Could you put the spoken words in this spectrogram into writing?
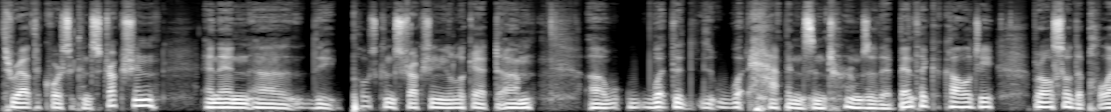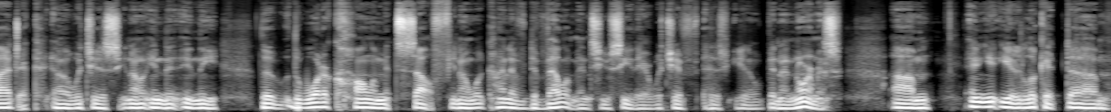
throughout the course of construction, and then uh, the post construction, you look at um, uh, what the what happens in terms of the benthic ecology, but also the pelagic, uh, which is you know in the in the, the the water column itself. You know what kind of developments you see there, which have has you know been enormous. Um, and you, you look at um,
